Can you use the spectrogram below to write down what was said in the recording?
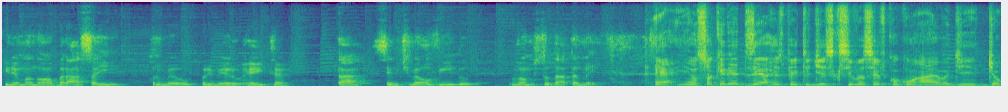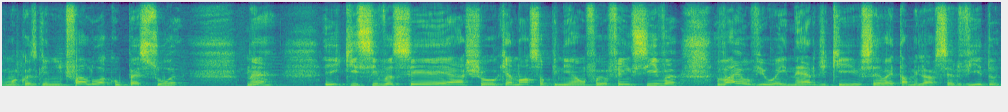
Queria mandar um abraço aí pro meu primeiro hater, tá? Se ele estiver ouvindo, vamos estudar também. É, eu só queria dizer a respeito disso que se você ficou com raiva de, de alguma coisa que a gente falou, a culpa é sua, né? E que se você achou que a nossa opinião foi ofensiva, vai ouvir o Ei Nerd, que você vai estar melhor servido,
